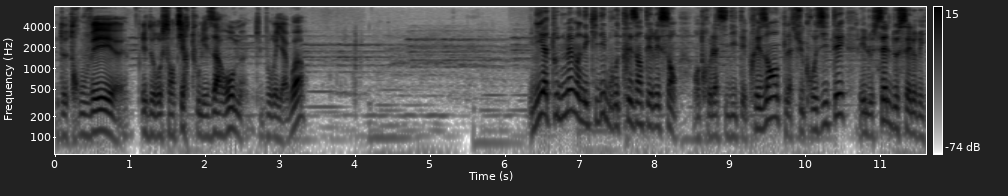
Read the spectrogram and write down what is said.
de trouver euh, et de ressentir tous les arômes qu'il pourrait y avoir. Il y a tout de même un équilibre très intéressant entre l'acidité présente, la sucrosité et le sel de céleri.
